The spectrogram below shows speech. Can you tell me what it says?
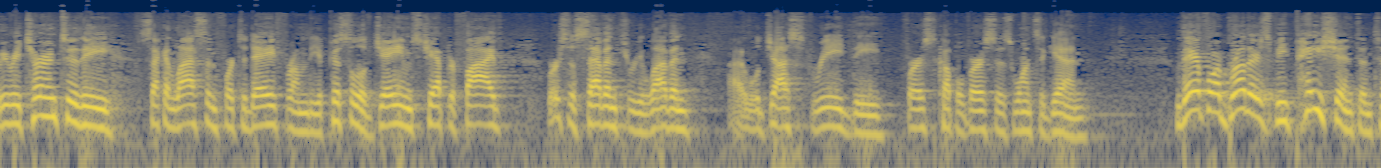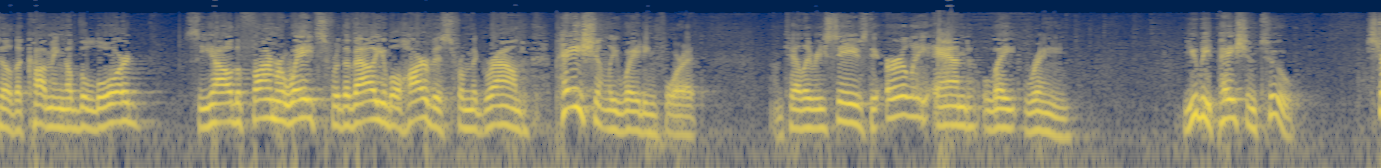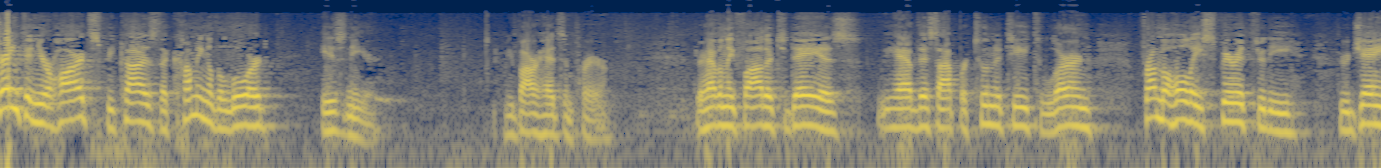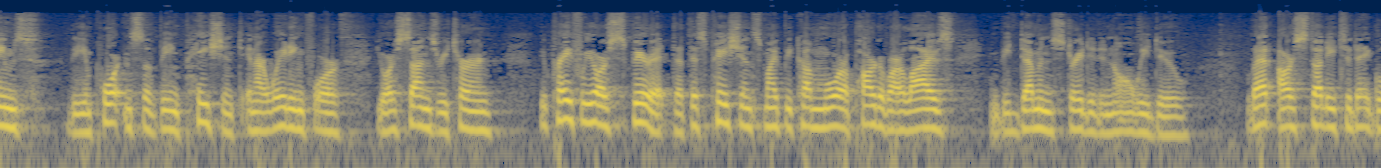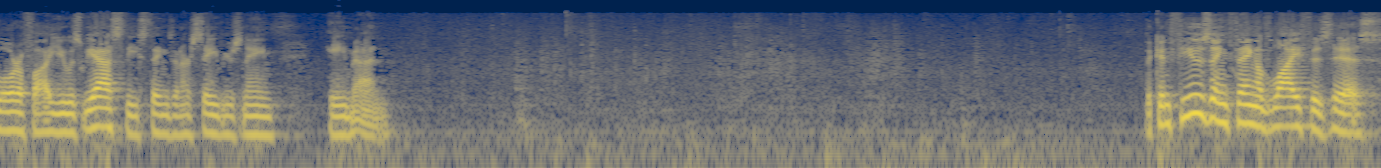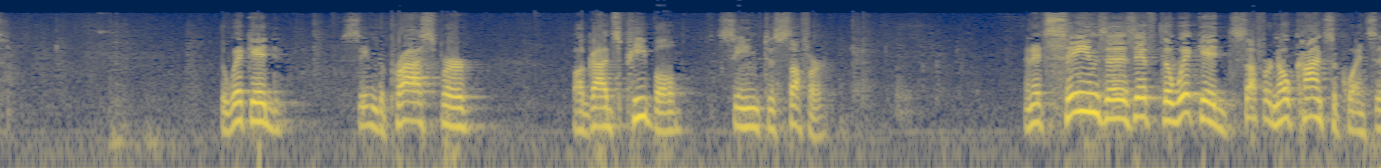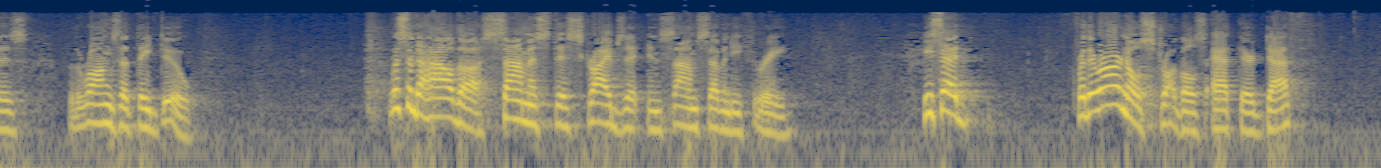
We return to the second lesson for today from the Epistle of James, chapter 5, verses 7 through 11. I will just read the first couple verses once again. Therefore, brothers, be patient until the coming of the Lord. See how the farmer waits for the valuable harvest from the ground, patiently waiting for it until he receives the early and late rain. You be patient too. Strengthen your hearts because the coming of the Lord is near. We bow our heads in prayer. Dear Heavenly Father, today as we have this opportunity to learn from the Holy Spirit through the through James the importance of being patient in our waiting for your Son's return. We pray for your Spirit that this patience might become more a part of our lives and be demonstrated in all we do. Let our study today glorify you as we ask these things in our Savior's name. Amen. The confusing thing of life is this the wicked seem to prosper, while God's people seem to suffer. And it seems as if the wicked suffer no consequences for the wrongs that they do. Listen to how the psalmist describes it in Psalm 73. He said, For there are no struggles at their death.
